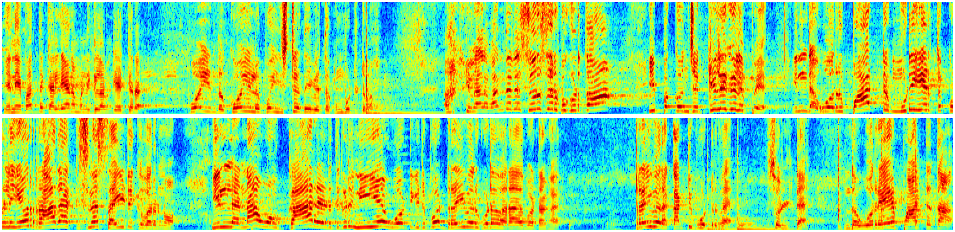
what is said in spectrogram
என்னை பார்த்து கல்யாணம் பண்ணிக்கலாம்னு கேட்குற போய் இந்த கோயிலில் போய் இஷ்ட தெய்வத்தை கும்பிட்டுட்டு வா. அதனால வந்தது சுறுசுறுப்பு கொடுத்தோம் இப்போ கொஞ்சம் கிளுகிளுப்பு இந்த ஒரு பாட்டு முடியறதுக்குள்ளேயும் ராதாகிருஷ்ணன் சைடுக்கு வரணும். இல்லைன்னா உன் காரை எடுத்துக்கிட்டு நீயே ஓட்டிக்கிட்டு போ டிரைவர் கூட வராத மாட்டாங்க டிரைவரை கட்டி போட்டுருவேன் சொல்லிட்டேன். இந்த ஒரே பாட்டு தான்.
